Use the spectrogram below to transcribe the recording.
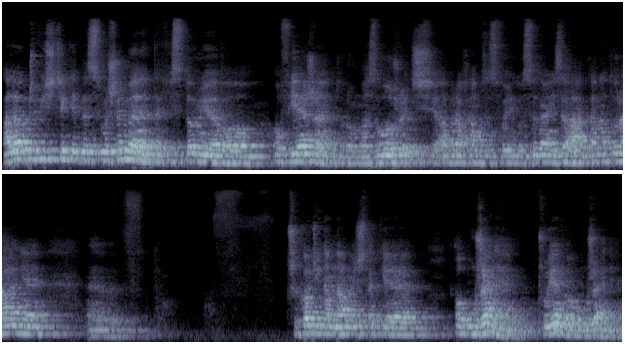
Ale oczywiście, kiedy słyszymy tę historię o ofierze, którą ma złożyć Abraham ze swojego syna Izaaka, naturalnie e, przychodzi nam na myśl takie oburzenie. Czujemy oburzenie.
